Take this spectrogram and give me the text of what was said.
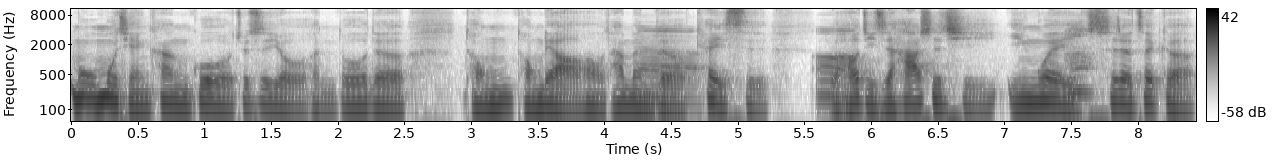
目目前看过，就是有很多的同同僚哦，他们的嗯。case 有有好几只哈士奇，因为吃了这个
